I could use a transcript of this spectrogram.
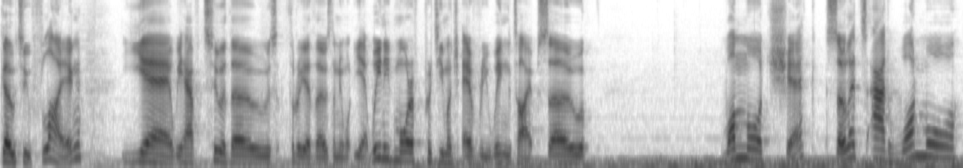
go to Flying, yeah, we have two of those, three of those, then we want. yeah, we need more of pretty much every wing type, so... One more check. So let's add one more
